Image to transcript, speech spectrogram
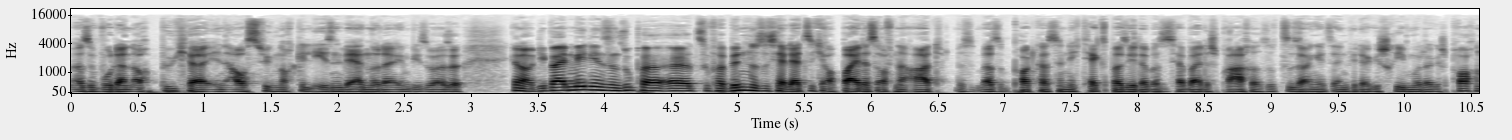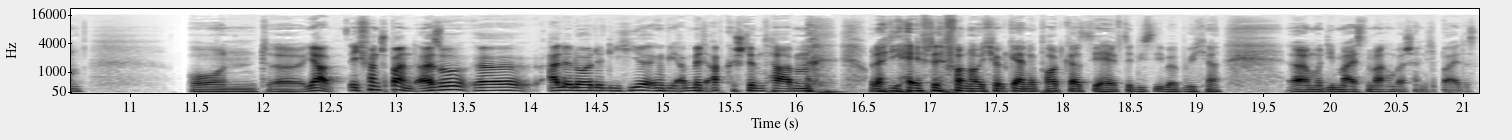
also wo dann auch Bücher in Auszügen noch gelesen werden oder irgendwie so. Also genau, die beiden Medien sind super äh, zu verbinden. Es ist ja letztlich auch beides auf eine Art, also Podcast sind nicht textbasiert, aber es ist ja beide Sprache sozusagen jetzt entweder geschrieben oder gesprochen. Und äh, ja, ich fand spannend. Also äh, alle Leute, die hier irgendwie mit abgestimmt haben, oder die Hälfte von euch hört gerne Podcasts, die Hälfte liest lieber Bücher. Ähm, und die meisten machen wahrscheinlich beides.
